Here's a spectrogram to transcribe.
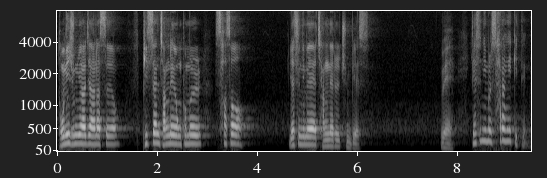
돈이 중요하지 않았어요. 비싼 장례용품을 사서 예수님의 장례를 준비했어요. 왜? 예수님을 사랑했기 때문에.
